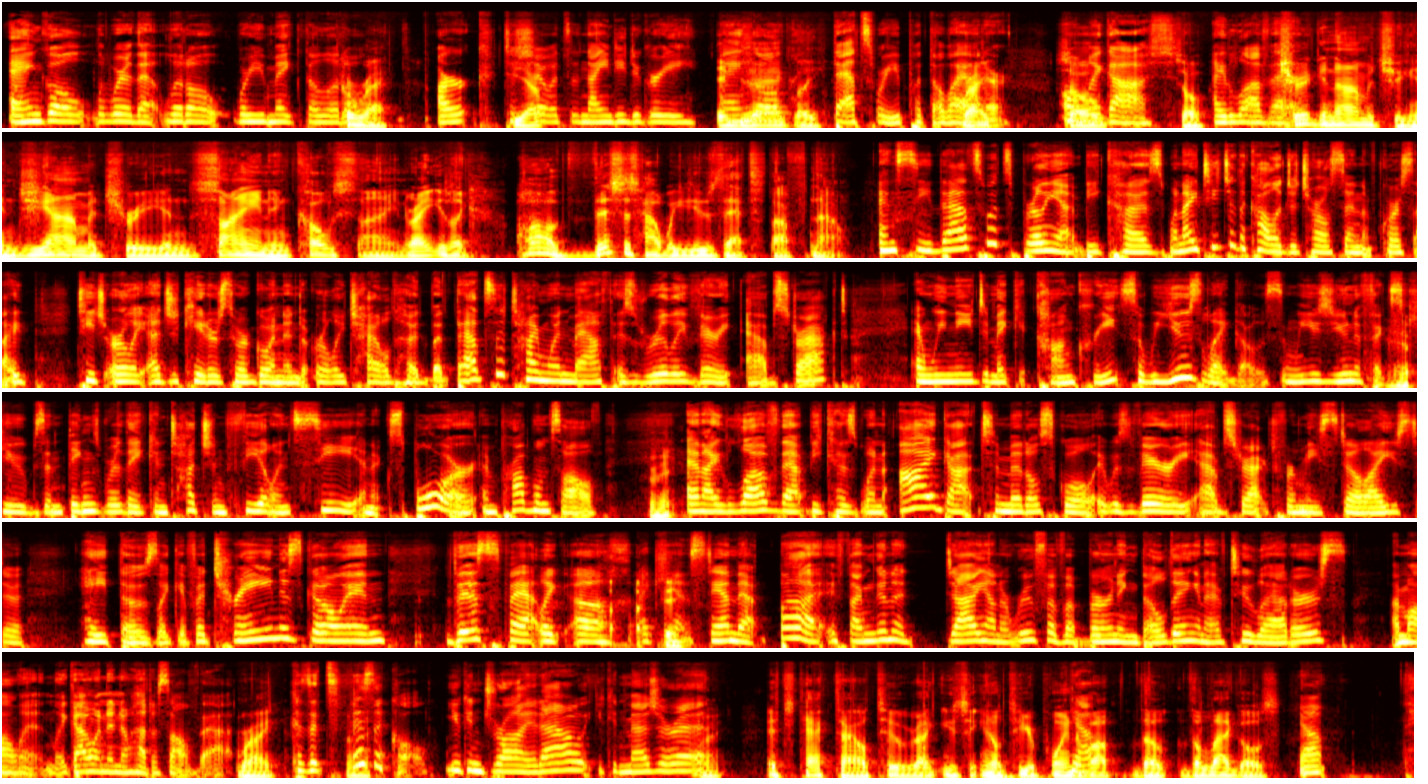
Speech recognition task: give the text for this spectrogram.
angle where that little where you make the little Correct. arc to Yep. show it's a ninety degree Exactly. angle. That's where you put the right? ladder. oh my gosh! So I love it. Trigonometry and geometry and sine and cosine, right? You're like, oh, this is how we use that stuff now. And see, that's what's brilliant because when I teach at the College of Charleston, of course, I teach early educators who are going into early childhood, but that's a time when math is really very abstract and we need to make it concrete. So we use Legos and we use Unifix cubes and things where they can touch and feel and see and explore and problem solve. Right. And I love that because when I got to middle school, it was very abstract for me still. I used to hate those. Like if a train is going this fast, like, ugh, I can't stand that. But if I'm going to die on a roof of a burning building and I have two ladders, I'm all in. Like I want to know how to solve that. Right. Because it's physical. You can draw it out, you can measure it. Right. It's tactile too, right? You see, you know, to your point Yep. about the the Legos. Yep.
